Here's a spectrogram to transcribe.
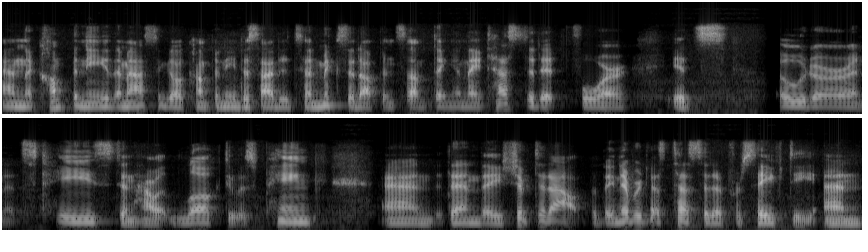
And the company, the Massengill company, decided to mix it up in something, and they tested it for its odor and its taste and how it looked. It was pink. And then they shipped it out, but they never just tested it for safety. And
